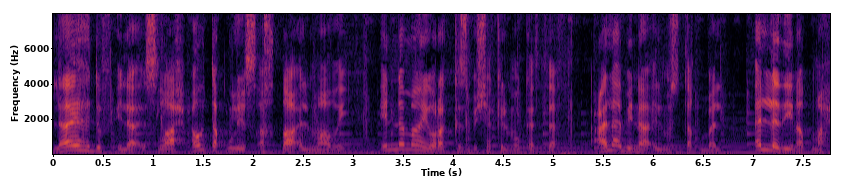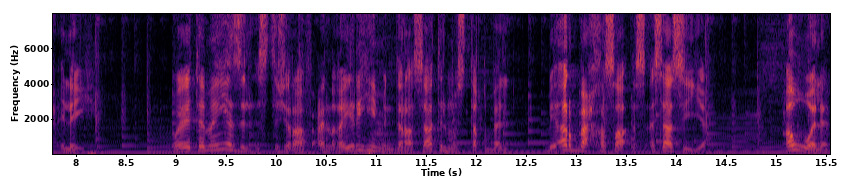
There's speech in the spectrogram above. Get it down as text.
لا يهدف إلى إصلاح أو تقليص أخطاء الماضي إنما يركز بشكل مكثف على بناء المستقبل الذي نطمح إليه. ويتميز الاستشراف عن غيره من دراسات المستقبل بأربع خصائص أساسية. أولاً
